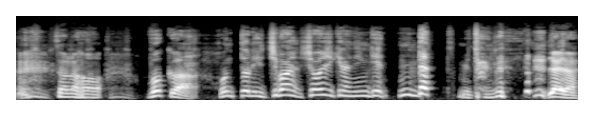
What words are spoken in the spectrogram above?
その僕は本当に一番正直な人間だみたいな。いやいや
